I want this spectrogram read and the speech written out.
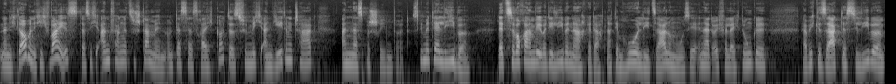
nein, ich glaube nicht, ich weiß, dass ich anfange zu stammeln und dass das Reich Gottes für mich an jedem Tag anders beschrieben wird. Es ist wie mit der Liebe. Letzte Woche haben wir über die Liebe nachgedacht, nach dem Hohelied Salomos. Ihr erinnert euch vielleicht dunkel, da habe ich gesagt, dass die Liebe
